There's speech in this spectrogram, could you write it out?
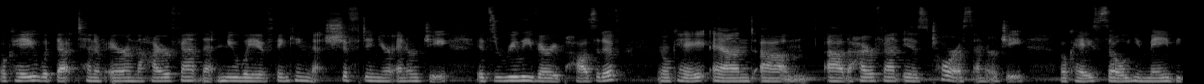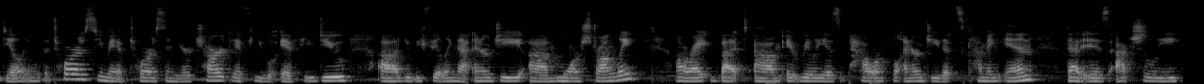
Okay, with that ten of air and the hierophant, that new way of thinking, that shift in your energy. It's really very positive okay? And um, uh, the hierophant is taurus energy okay? So you may be dealing with a taurus. You may have taurus in your chart. If you if you do uh, you'll be feeling that energy um, more strongly all right? But um, it really is a powerful energy that's coming in that is actually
